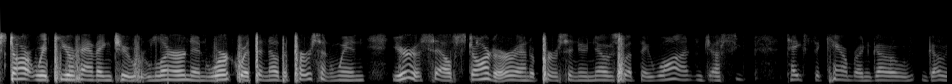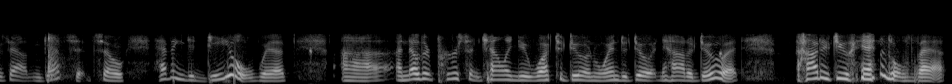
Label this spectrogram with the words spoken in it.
start with you having to learn and work with another person when you're a self-starter and a person who knows what they want and just takes the camera and go goes out and gets it. So having to deal with uh, another person telling you what to do and when to do it and how to do it how did you handle that?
